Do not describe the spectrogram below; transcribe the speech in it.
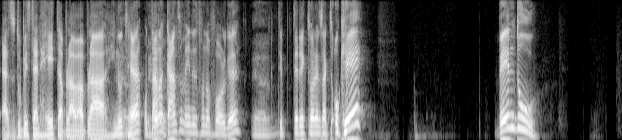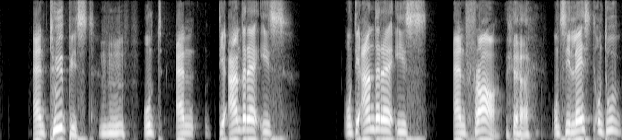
Also du bist ein Hater, bla bla bla, hin und Ja, her. Und dann ja. ganz am Ende von der Folge, Ja. die Direktorin sagt, okay, wenn du ein Typ bist Mhm. und ein, die andere ist und die andere ist eine Frau Ja. Und sie lässt und du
